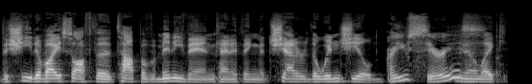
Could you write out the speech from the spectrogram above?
the sheet of ice off the top of a minivan kind of thing that shattered the windshield. Are you serious? You know, like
